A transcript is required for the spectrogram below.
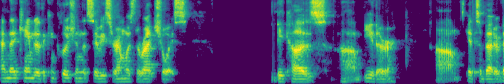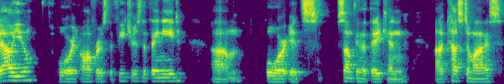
And they came to the conclusion that CiviCRM was the right choice because um, either um, it's a better value or it offers the features that they need um, or it's something that they can uh, customize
